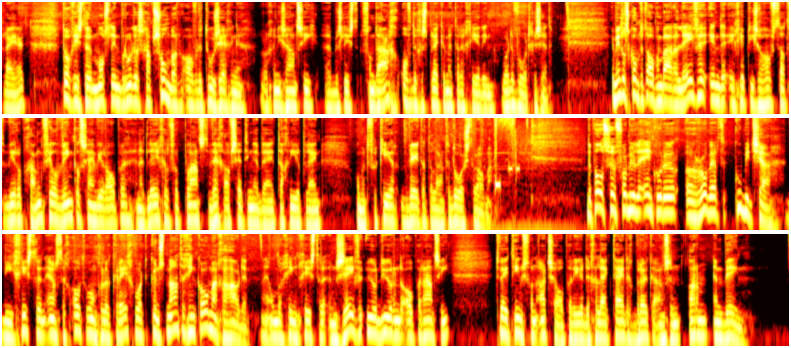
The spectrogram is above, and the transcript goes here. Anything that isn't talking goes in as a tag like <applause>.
vrijheid. Toch is de moslimbroederschap somber over de toezeggingen. De organisatie eh, beslist vandaag of de gesprekken met de regering worden voortgezet. Inmiddels komt het openbare leven in de Egyptische hoofdstad weer op gang. Veel winkels zijn weer open en het leger verplaatst wegafzettingen bij het Tahrirplein om het verkeer beter te laten doorstromen. De Poolse Formule 1-coureur Robert Kubica, die gisteren een ernstig auto-ongeluk kreeg, wordt kunstmatig in coma gehouden. Hij onderging gisteren een zeven uur durende operatie. Twee teams van artsen opereerden gelijktijdig breuken aan zijn arm en been.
